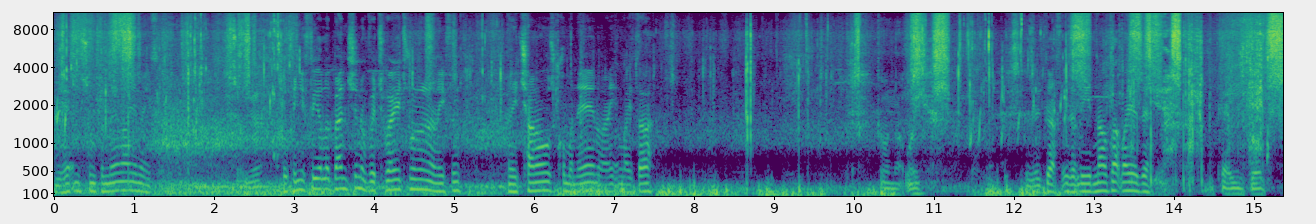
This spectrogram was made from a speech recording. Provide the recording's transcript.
You're hitting something there, are you, mate? So yeah. So can you feel the benching of which way it's running or anything? Any channels coming in or anything like that? Going that way. Is it, it leading out that way, is it? Yeah. Okay, he's good.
